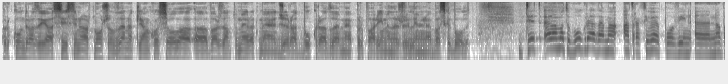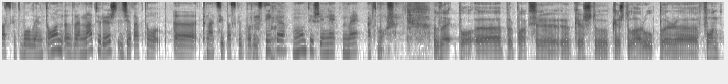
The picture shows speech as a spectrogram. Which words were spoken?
përkundrazi Asisti në Art Motion dhe në Klan Kosova vazhdon të merret me gjërat e bukura dhe me përparimin dhe zhvillimin e basketbollit. Ditë edhe më të bukura dhe më atraktive po vijnë në basketbollin tonë dhe natyrisht gjitha këto kënaqësi basketbollistike mund t'i shihni në Artmotion. Dhe po, për pak se kesh tu harru për fund,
